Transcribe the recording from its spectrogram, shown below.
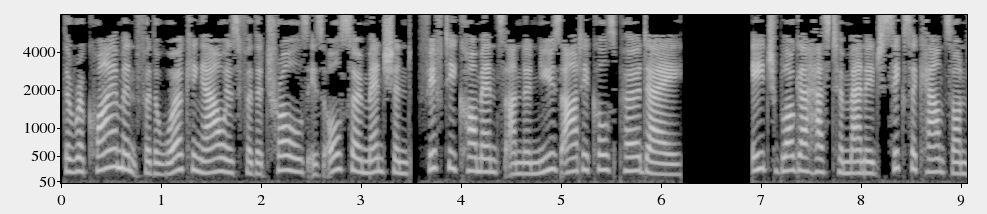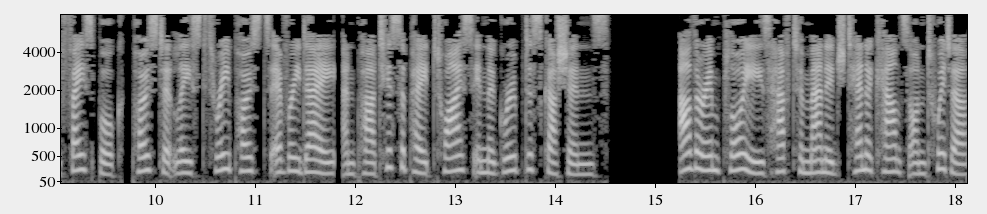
The requirement for the working hours for the trolls is also mentioned, 50 comments under news articles per day. Each blogger has to manage six accounts on Facebook, post at least three posts every day, and participate twice in the group discussions. Other employees have to manage 10 accounts on Twitter,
